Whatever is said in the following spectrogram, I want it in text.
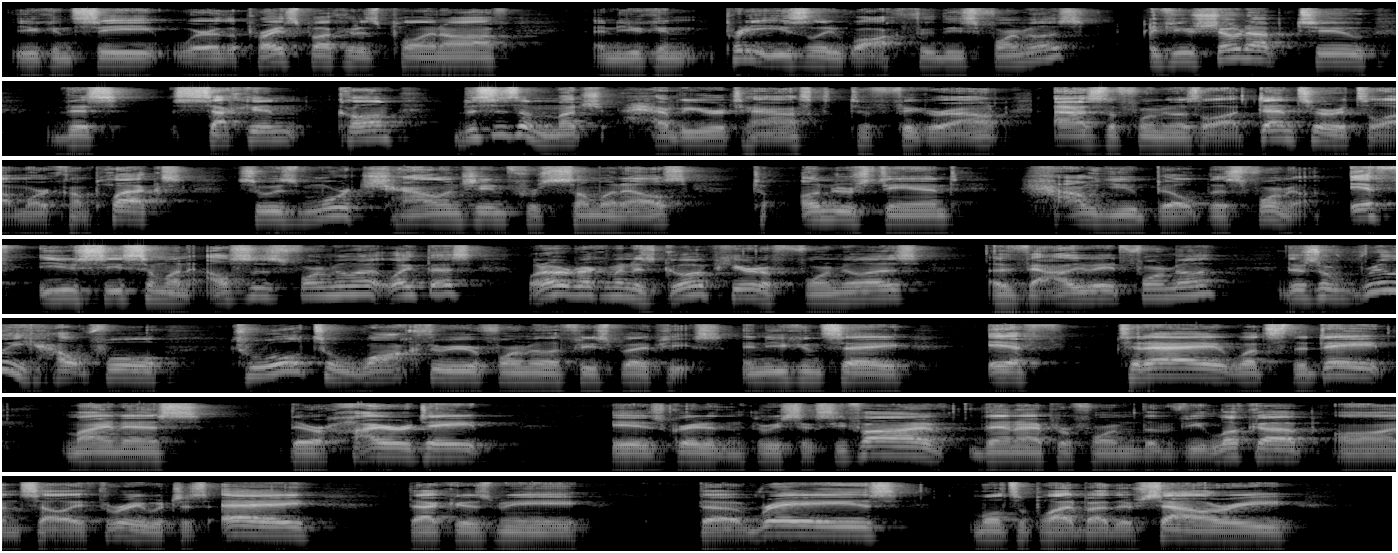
You can see where the price bucket is pulling off and you can pretty easily walk through these formulas. If you showed up to this second column, this is a much heavier task to figure out as the formula is a lot denser, it's a lot more complex. So it's more challenging for someone else to understand how you built this formula. If you see someone else's formula like this, what I would recommend is go up here to formulas, evaluate formula. There's a really helpful tool to walk through your formula piece by piece. And you can say, if today, what's the date, minus their hire date is greater than 365, then I perform the VLOOKUP on cell A3, which is A. That gives me the raise multiplied by their salary,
